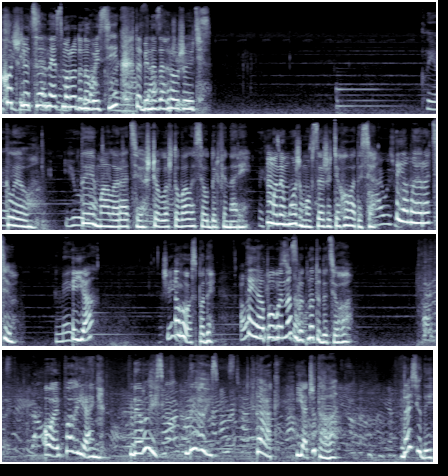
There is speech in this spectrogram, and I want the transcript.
Хоч люцерна і смородиновий сік тобі не загрожують. Клео, ти мала рацію, що влаштувалася у дельфінарій. Ми не можемо все життя ховатися. Я маю рацію. Я? Господи, я повинна звикнути до цього. Ой, поглянь. Дивись, дивись. Так, я читала. Дай сюди.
